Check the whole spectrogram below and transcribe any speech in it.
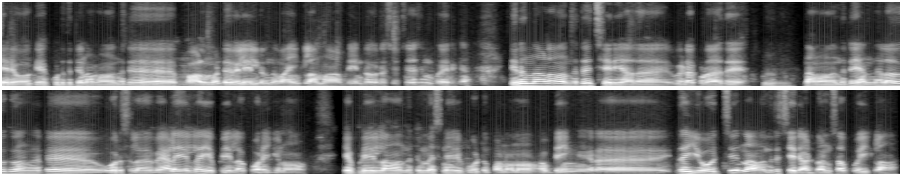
சரி ஓகே கொடுத்துட்டு நம்ம வந்துட்டு பால் மட்டும் வெளியில இருந்து வாங்கிக்கலாமா அப்படின்ற ஒரு சுச்சுவேஷன் போயிருக்கேன். இருந்தாலும் வந்துட்டு சரி அதை விடக்கூடாது. நம்ம வந்துட்டு எந்த அளவுக்கு வந்துட்டு ஒரு சில வேலையெல்லாம் எப்படியெல்லாம் குறைக்கணும் எப்படியெல்லாம் வந்துட்டு மெஷினரி போட்டு பண்ணணும் அப்படிங்கிற இதை யோசிச்சு நான் வந்துட்டு சரி அட்வான்ஸாக போய்க்கலாம்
